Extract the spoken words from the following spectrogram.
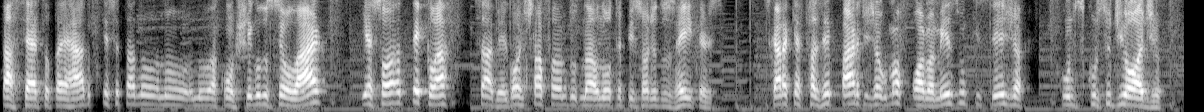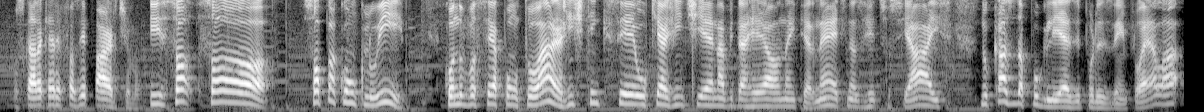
tá certo ou tá errado, porque você tá no, no, no aconchego do celular e é só teclar, sabe? É igual a gente tava falando no outro episódio dos haters. Os caras querem fazer parte de alguma forma, mesmo que seja com um discurso de ódio. Os caras querem fazer parte, mano. E só, só, só para concluir, quando você apontou, ah, a gente tem que ser o que a gente é na vida real, na internet, nas redes sociais. No caso da Pugliese, por exemplo, ela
